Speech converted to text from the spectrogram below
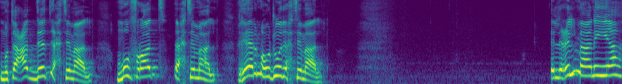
متعدد احتمال. مفرد احتمال. غير موجود احتمال. العلمانية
